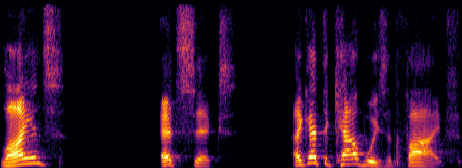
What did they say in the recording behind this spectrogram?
Lions at six. I got the Cowboys at five.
